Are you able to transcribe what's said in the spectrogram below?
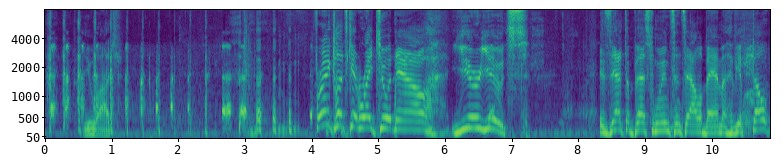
you watch. Frank, let's get right to it now. Your Utes. Is that the best win since Alabama? Have you felt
